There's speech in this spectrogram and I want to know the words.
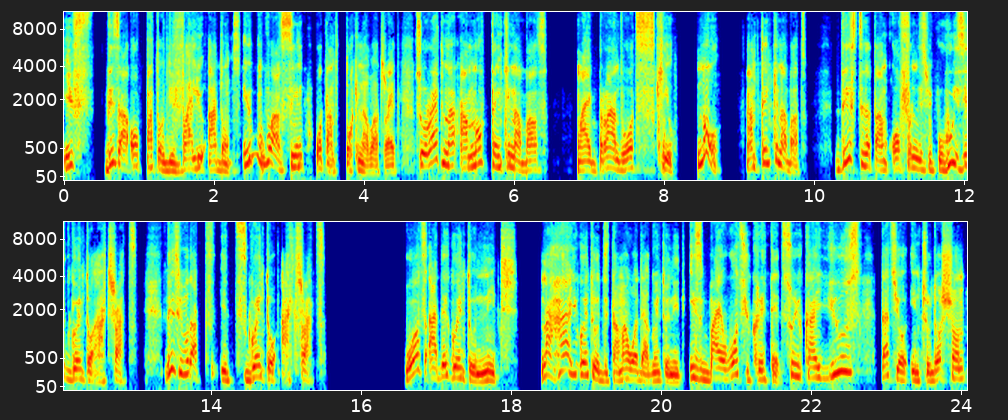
If these are all part of the value add-ons, you people have seen what I'm talking about, right? So right now, I'm not thinking about my brand, what skill. No, I'm thinking about this thing that I'm offering these people. Who is it going to attract? These people that it's going to attract. What are they going to need? Now, how are you going to determine what they are going to need? Is by what you created. So you can use that your introduction.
